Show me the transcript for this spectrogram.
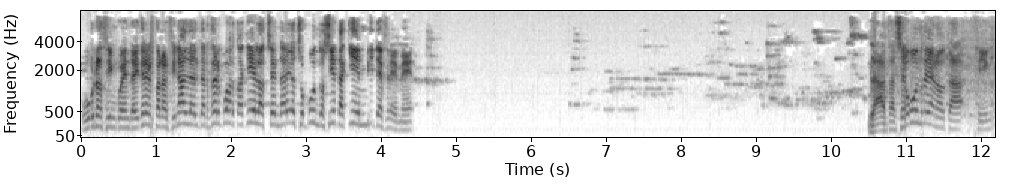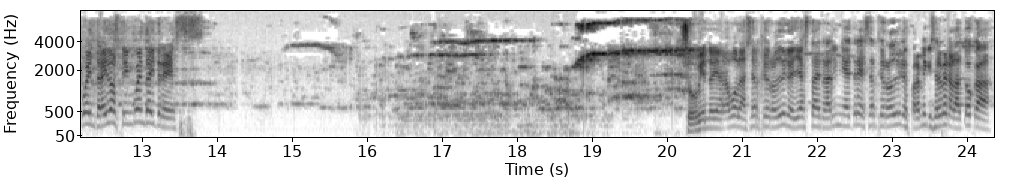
1.53 para el final del tercer cuarto aquí el 88.7 aquí en BitFM. Lanza el segundo y anota. 52-53. Subiendo ya la bola Sergio Rodríguez, ya está en la línea de tres. Sergio Rodríguez para Miki Cervera, la toca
